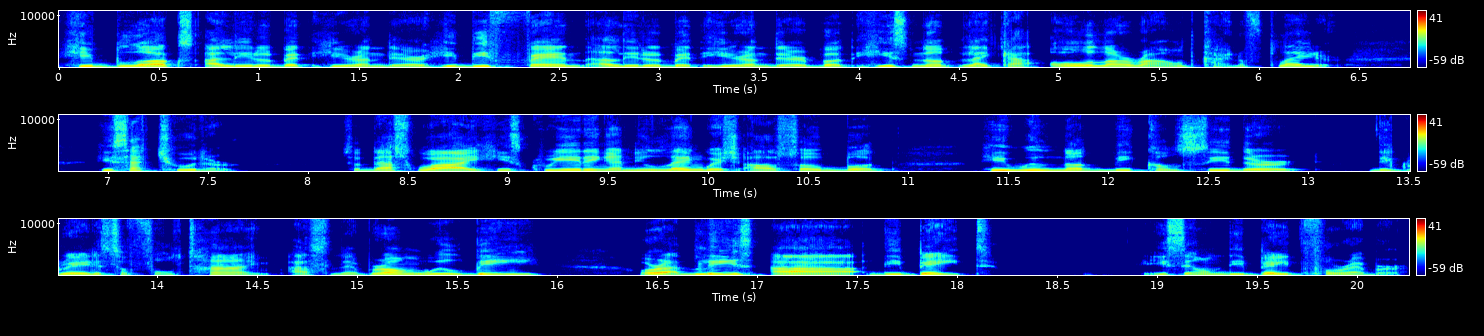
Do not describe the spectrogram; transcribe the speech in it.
He blocks a little bit here and there. He defends a little bit here and there, but he's not like an all-around kind of player. He's a shooter. So that's why he's creating a new language also, but he will not be considered the greatest of all time, as LeBron will be, or at least a debate. Is on debate forever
